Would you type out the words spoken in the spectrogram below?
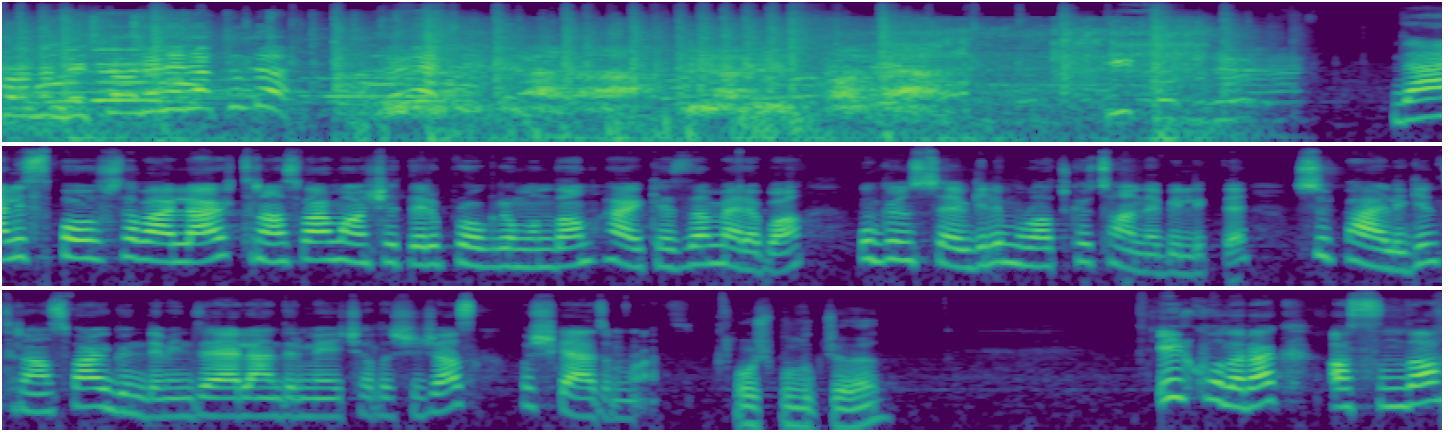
Şu anda meşaleler yakıldı. Evet. Değerli spor severler, transfer manşetleri programından herkese merhaba. Bugün sevgili Murat Köten'le birlikte Süper Lig'in transfer gündemini değerlendirmeye çalışacağız. Hoş geldin Murat. Hoş bulduk Ceren. İlk olarak aslında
